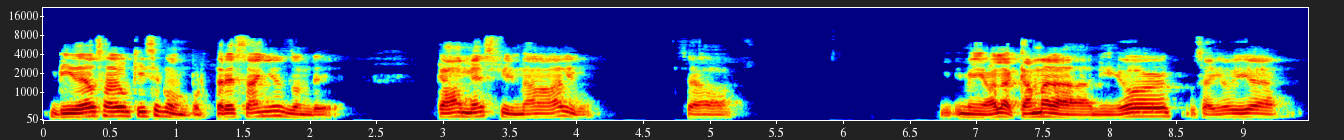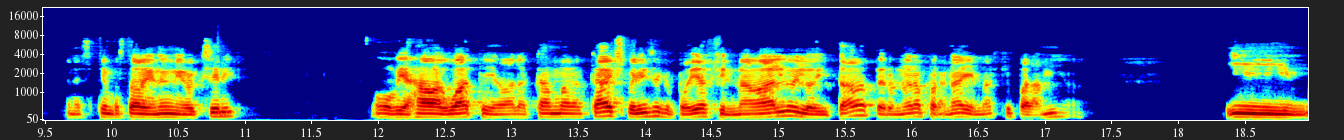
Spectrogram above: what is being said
videos algo que hice como por tres años donde cada mes filmaba algo. O sea, me llevaba la cámara a New York, o sea, yo vivía, en ese tiempo estaba viviendo en New York City, o viajaba a Guate, llevaba la cámara, cada experiencia que podía filmaba algo y lo editaba, pero no era para nadie más que para mí. Y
